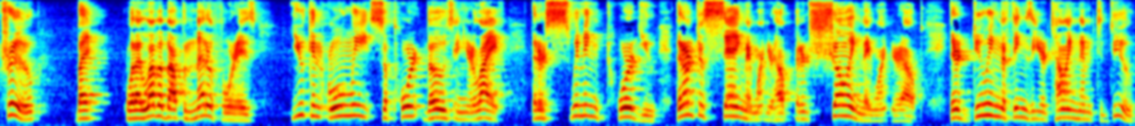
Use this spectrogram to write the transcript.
true. But what I love about the metaphor is you can only support those in your life that are swimming toward you, that aren't just saying they want your help, that are showing they want your help. They're doing the things that you're telling them to do.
